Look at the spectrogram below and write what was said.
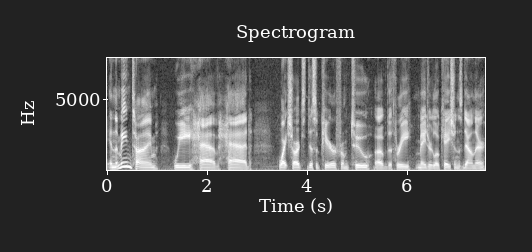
in the meantime, we have had white sharks disappear from two of the three major locations down there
